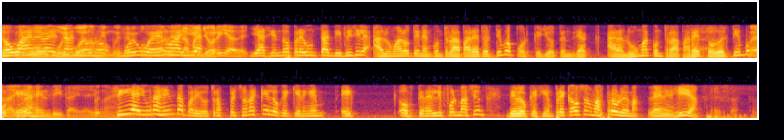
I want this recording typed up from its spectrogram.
no va a generalizar, muy no, buenos no, y muy, muy buenos allí La mayoría, de y haciendo preguntas difíciles a Luma lo tenían contra la pared todo el tiempo porque yo tendría a la Luma contra la pared todo el tiempo Bueno, porque hay una agendita ahí, hay una sí hay una agenda pero hay otras personas que lo que quieren es, es obtener la información de lo que siempre causa más problemas la energía Exacto.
